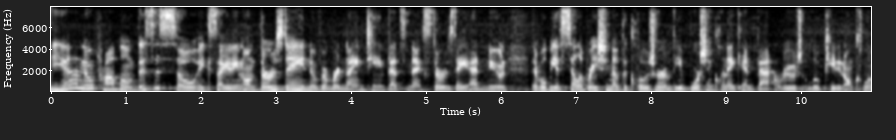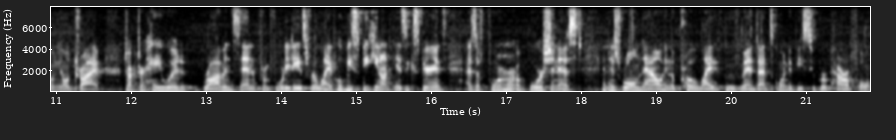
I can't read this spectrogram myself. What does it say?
Yeah, no problem. This is so exciting. On Thursday, November 19th, that's next Thursday at noon, there will be a celebration of the closure of the abortion clinic in Baton Rouge located on Colonial Drive. Dr. Haywood Robinson from 40 Days for Life will be speaking on his experience as a former abortionist and his role now in the pro life movement. That's going to be super powerful.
